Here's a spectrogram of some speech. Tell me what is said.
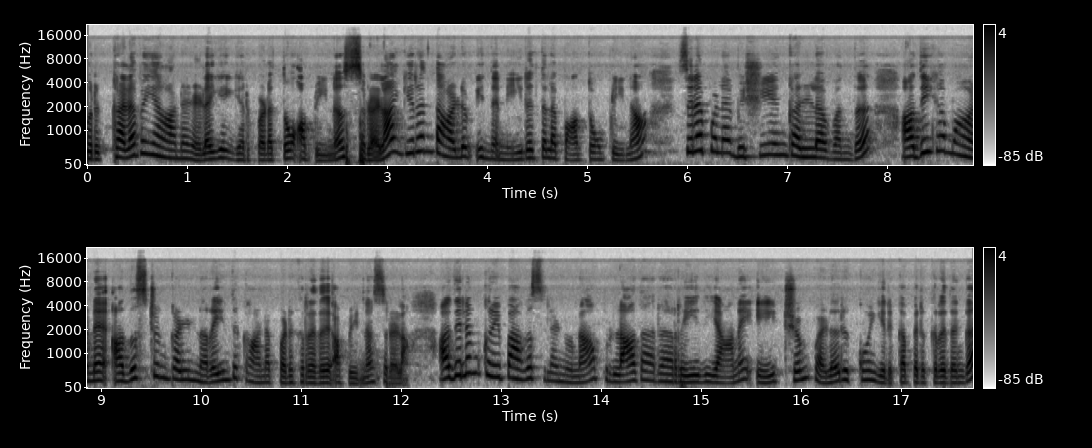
ஒரு கலவையான நிலையை ஏற்படுத்தும் அப்படின்னு சொல்லலாம். இருந்தாலும் இந்த நேரத்தில் பார்த்தோம் அப்படின்னா சில பல விஷயங்களில் வந்து அதிகமான அதிர்ஷ்டங்கள் நிறைந்து காணப்படுகிறது அப்படின்னு சொல்லலாம். அதிலும் குறிப்பாக சொல்லணும்னா பொருளாதார ரீதியான ஏற்றம் பலருக்கும் இருக்கப்பெறுகிறதுங்க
